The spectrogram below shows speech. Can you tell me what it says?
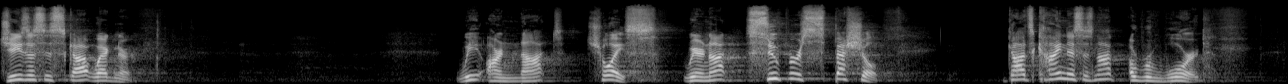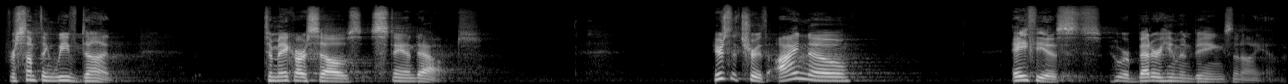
Jesus is Scott Wegner. We are not choice. We are not super special. God's kindness is not a reward for something we've done to make ourselves stand out. Here's the truth I know atheists who are better human beings than I am.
